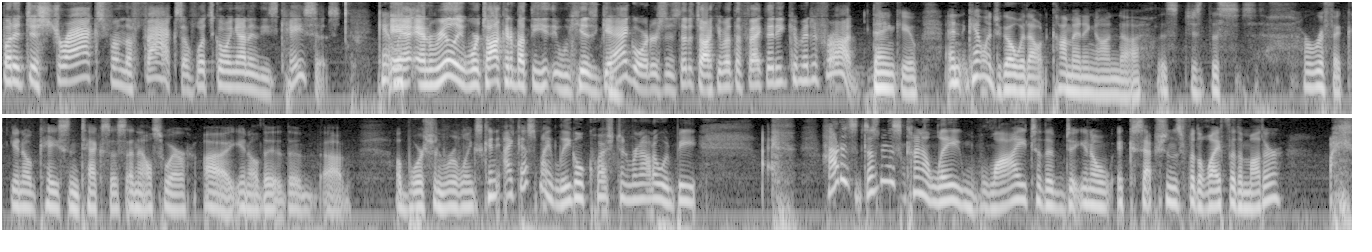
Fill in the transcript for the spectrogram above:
but it distracts from the facts of what's going on in these cases. And, and, really, we're talking about the his gag orders instead of talking about the fact that he committed fraud. Thank you, and can't let you go without commenting on uh, this just this horrific, you know, case in Texas and elsewhere. Uh, you know, the the uh, abortion rulings. Can I guess my legal question, Renato, would be how does doesn't this kind of lay lie to the you know exceptions for the life of the mother? I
